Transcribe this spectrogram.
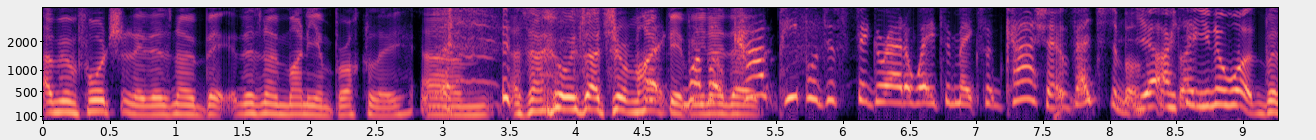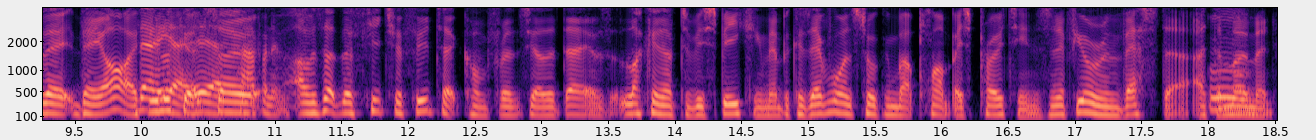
I mean, unfortunately, there's no big, there's no money in broccoli. Um, as I always like to remind people, Well, you know, but can't people just figure out a way to make some cash out of vegetables? Yeah, I It's think like- you know what, but they they are. If you look yeah, at yeah, it's happening. I was at the Future Food Tech conference the other day. I was lucky enough to be speaking there because everyone's talking about plant based proteins, and if you're an investor at Mm. the moment,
